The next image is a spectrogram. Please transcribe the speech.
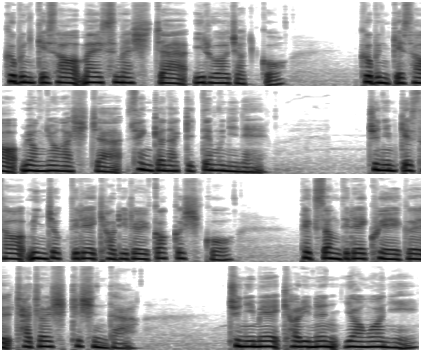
그분께서 말씀하시자 이루어졌고 그분께서 명령하시자 생겨났기 때문이네. 주님께서 민족들의 결의를 꺾으시고 백성들의 계획을 좌절시키신다. 주님의 결의는 영원히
